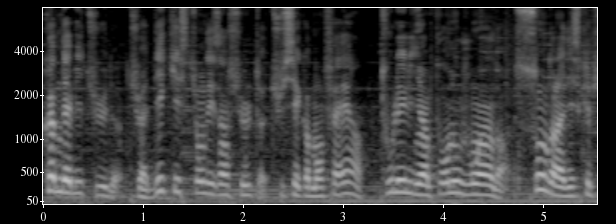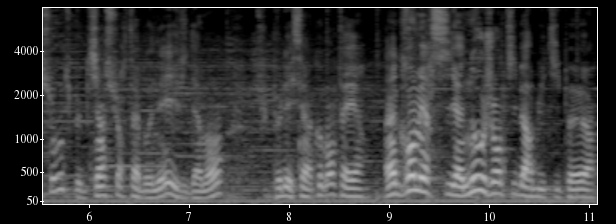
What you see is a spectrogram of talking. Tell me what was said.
Comme d'habitude, tu as des questions, des insultes, tu sais comment faire. Tous les liens pour nous joindre sont dans la description. Tu peux bien sûr t'abonner, évidemment peux laisser un commentaire. Un grand merci à nos gentils barbutipeurs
